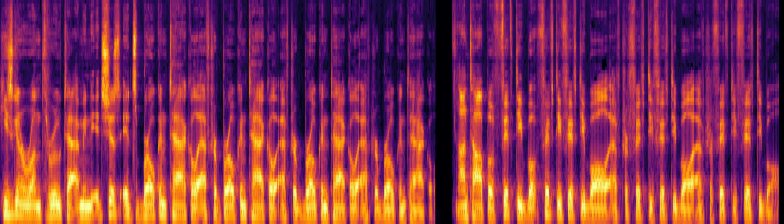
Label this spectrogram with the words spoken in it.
He's going to run through. Ta- I mean, it's just it's broken tackle after broken tackle after broken tackle after broken tackle on top of 50 50 50 ball after 50 50 ball after 50 50 ball.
